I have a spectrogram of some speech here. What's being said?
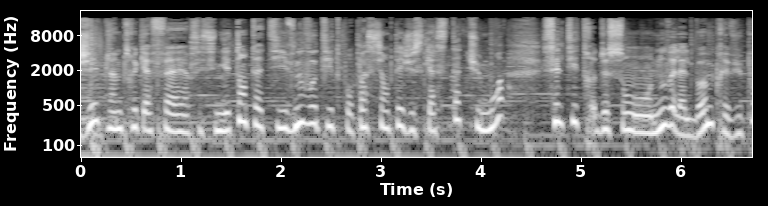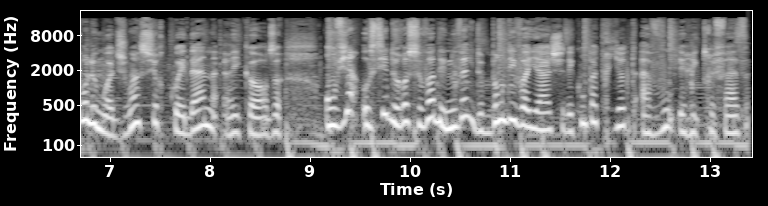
J'ai plein de trucs à faire. C'est signé Tentative, nouveau titre pour patienter jusqu'à Statue Moi. C'est le titre de son nouvel album prévu pour le mois de juin sur Quedan Records. On vient aussi de recevoir des nouvelles de Bandit Voyage des compatriotes à vous, Eric Truffaz.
